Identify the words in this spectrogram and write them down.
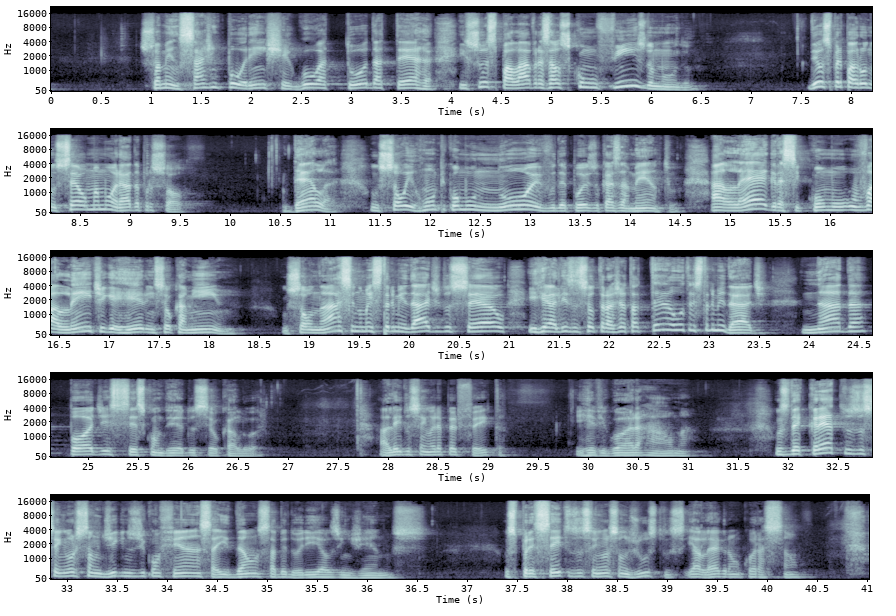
Sua mensagem, porém, chegou a toda a terra e suas palavras aos confins do mundo. Deus preparou no céu uma morada para o sol. Dela, o sol irrompe como o noivo depois do casamento, alegra-se como o valente guerreiro em seu caminho. O sol nasce numa extremidade do céu e realiza seu trajeto até a outra extremidade. Nada pode se esconder do seu calor. A lei do Senhor é perfeita e revigora a alma. Os decretos do Senhor são dignos de confiança e dão sabedoria aos ingênuos. Os preceitos do Senhor são justos e alegram o coração.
